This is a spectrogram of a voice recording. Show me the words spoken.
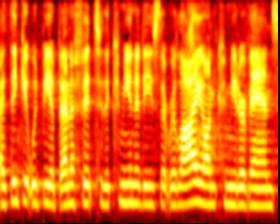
I think it would be a benefit to the communities that rely on commuter vans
